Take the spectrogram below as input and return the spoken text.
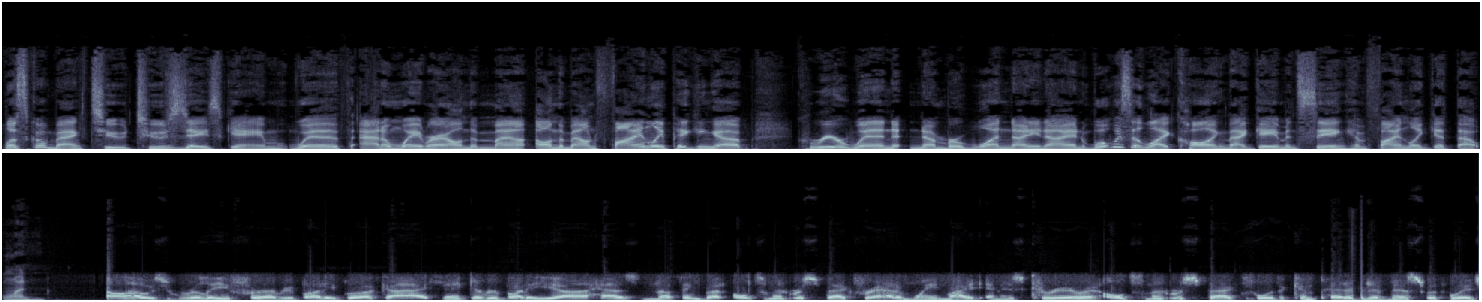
Let's go back to Tuesday's game with Adam Wainwright on the mound, on the mound, finally picking up career win number 199. What was it like calling that game and seeing him finally get that one? Oh, it was relief for everybody, Brooke. I think everybody uh, has nothing but ultimate respect for Adam Wainwright and his career, and ultimate respect for the competitiveness with which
